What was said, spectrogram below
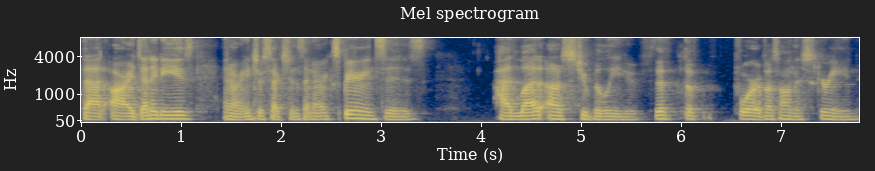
that our identities and our intersections and our experiences had led us to believe, the, the four of us on the screen,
